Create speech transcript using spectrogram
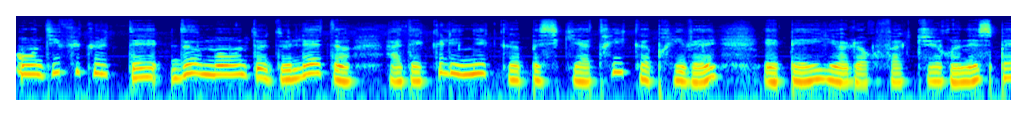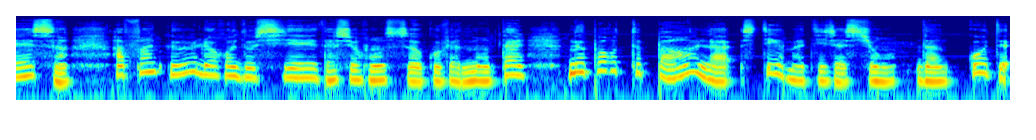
en difficulté demandent de l'aide à des cliniques psychiatriques privées et payent leurs factures en espèces afin que leur dossier d'assurance gouvernementale ne porte pas la stigmatisation d'un code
